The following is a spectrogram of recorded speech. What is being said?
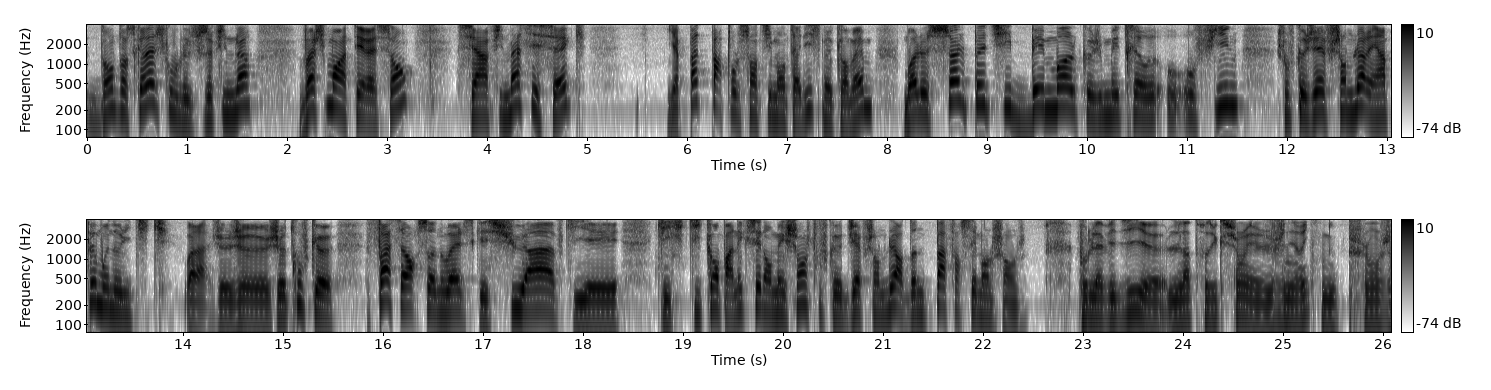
dans, ce cas-là, je trouve ce film-là vachement intéressant. C'est un film assez sec. Il n'y a pas de part pour le sentimentalisme quand même. Moi, le seul petit bémol que je mettrais au film, je trouve que Jeff Chandler est un peu monolithique. Voilà, je, je- trouve que face à Orson Welles, qui est suave, qui, est, qui, campe un excellent méchant, je trouve que Jeff Chandler donne pas forcément le change. Vous l'avez dit, euh, l'introduction et le générique nous plongent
